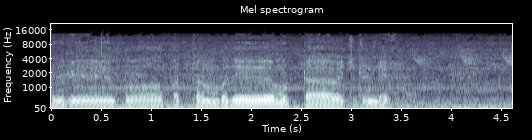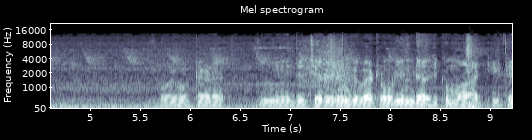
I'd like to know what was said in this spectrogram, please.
ഇതിൽ ഇപ്പോൾ പത്തൊമ്പത് മുട്ട വെച്ചിട്ടുണ്ട്. കോഴിമുട്ടയാണ് ഇനി ഇത് ചെറിയൊരു ഇൻക്യുബേറ്റർ കൂടി ഉണ്ട്. അതിലേക്ക് മാറ്റിയിട്ട്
